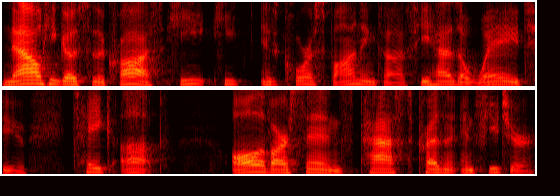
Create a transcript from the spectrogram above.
now he goes to the cross he he is corresponding to us he has a way to take up all of our sins past present and future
